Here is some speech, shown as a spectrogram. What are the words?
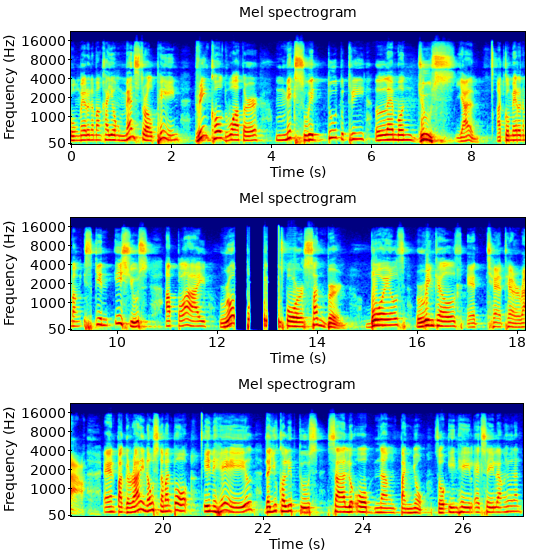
Kung meron naman kayong menstrual pain, drink cold water mixed with 2 to 3 lemon juice. Yan. At kung meron namang skin issues, apply raw for sunburn, boils, wrinkles, etc. And pag runny nose naman po, inhale the eucalyptus sa loob ng panyo. So inhale, exhale lang yun.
